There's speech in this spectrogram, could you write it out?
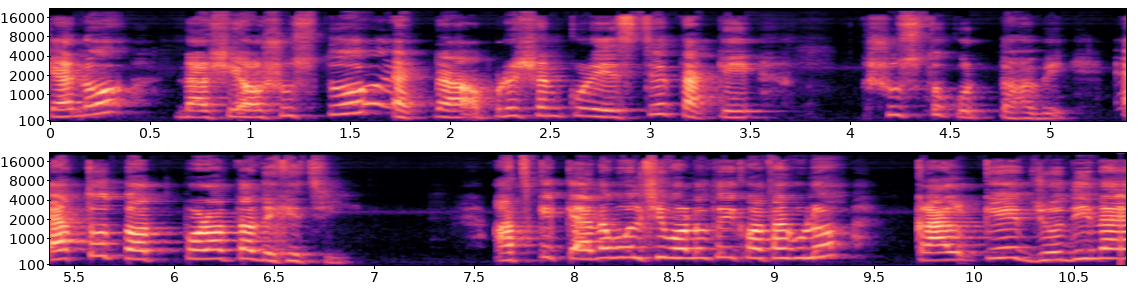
কেন? না, সে অসুস্থ, একটা অপারেশন করে এসছে, তাকে সুস্থ করতে হবে। এত তৎপরতা দেখেছি। আজকে কেন বলছি বলো তো এই কথাগুলো? কালকে যদি না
